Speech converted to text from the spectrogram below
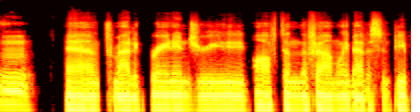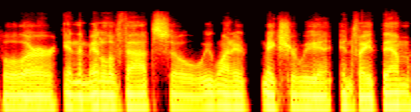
mm. and traumatic brain injury, often the family medicine people are in the middle of that. So we want to make sure we invite them.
